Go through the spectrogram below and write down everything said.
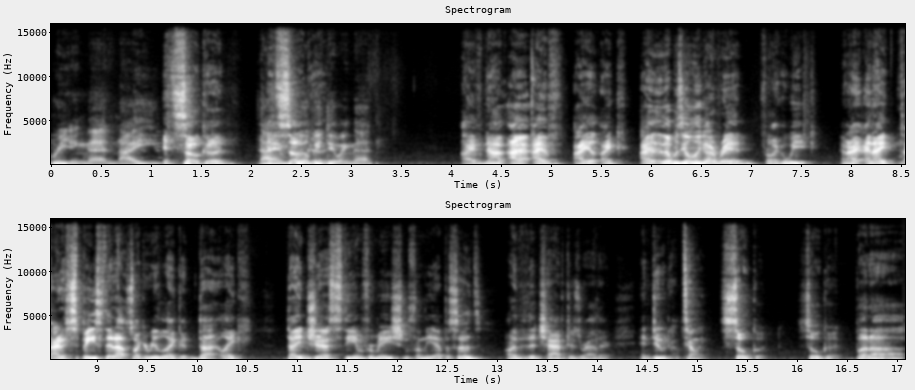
reading that, and I It's so good. I so will be doing that. I've not. I, I've. I like. I, that was the only thing I read for like a week, and I and I, I spaced it out so I could really like di- like digest the information from the episodes or the chapters rather. And dude, I'm telling, you, so good, so good. But uh,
